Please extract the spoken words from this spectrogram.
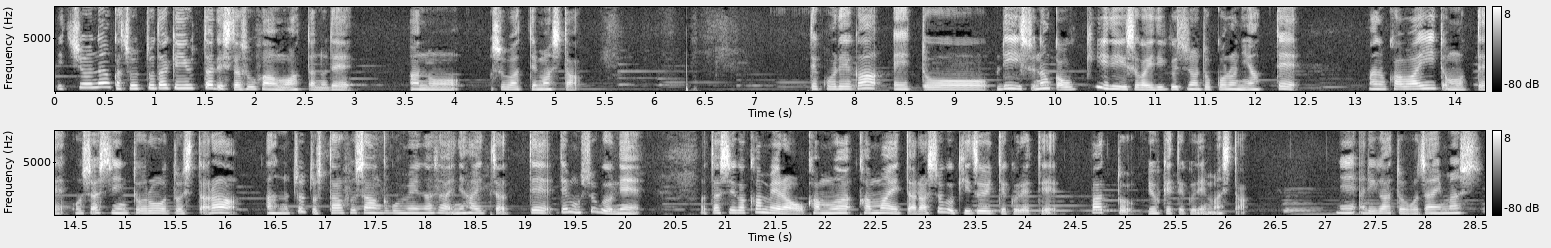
一応なんかちょっとだけゆったりしたソファーもあったので、あの、座ってました。で、これが、えっ、ー、と、リース、なんか大きいリースが入り口のところにあって、あの、可愛いと思ってお写真撮ろうとしたら、あの、ちょっとスタッフさんがごめんなさいね、入っちゃって、でもすぐね、私がカメラを構えたらすぐ気づいてくれて、パッと避けてくれました。ね、ありがとうございます。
